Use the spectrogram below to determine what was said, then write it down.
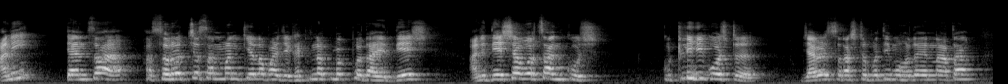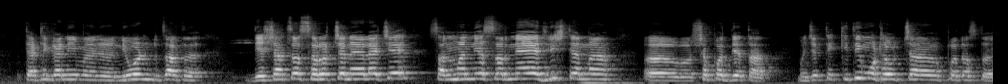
आणि त्यांचा हा सर्वोच्च सन्मान केला पाहिजे. घटनात्मक पद आहे देश आणि देशावरचा अंकुश. कुठलीही गोष्ट ज्यावेळेस राष्ट्रपती महोदयांना आता त्या ठिकाणी निवड जातं. देशाचं सर्वोच्च न्यायालयाचे सन्मान्य सरन्यायाधीश त्यांना शपथ देतात. म्हणजे ते किती मोठं उच्च पद असतं.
